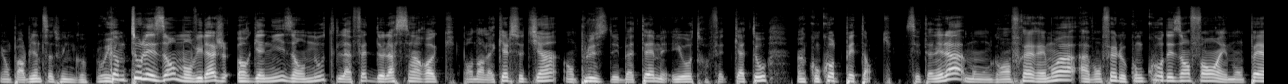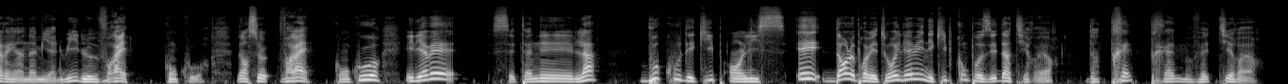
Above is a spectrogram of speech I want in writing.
Et on parle bien de sa Twingo. Oui. Comme tous les ans, mon village organise en août la fête de la Saint-Roch, pendant laquelle se tient, en plus des baptêmes et autres fêtes cathos, un concours de pétanque. Cette année-là, mon grand frère et moi avons fait le concours des enfants et mon père et un ami à lui, le vrai concours. Dans ce vrai concours, il y avait, cette année-là, beaucoup d'équipes en lice. Et dans le premier tour, il y avait une équipe composée d'un tireur, d'un très très mauvais tireur.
